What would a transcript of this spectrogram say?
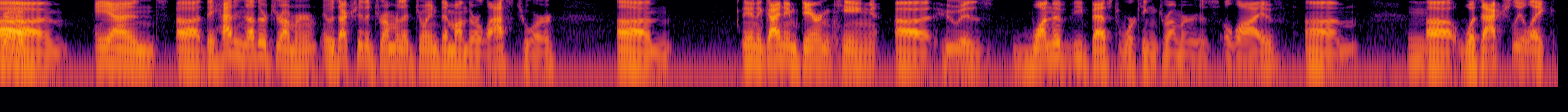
Um, and uh, they had another drummer. It was actually the drummer that joined them on their last tour. Um, and a guy named Darren King, uh, who is one of the best working drummers alive, um, uh, was actually like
